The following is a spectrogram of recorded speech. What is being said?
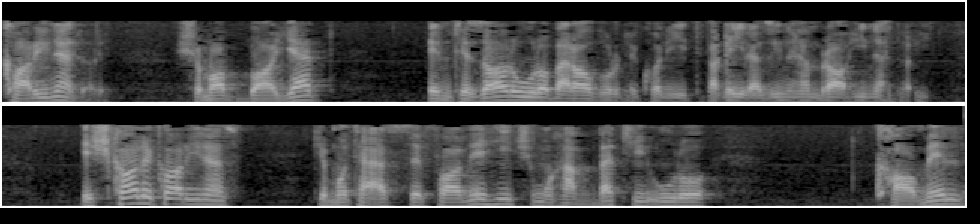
کاری نداره. شما باید انتظار او را برآورده کنید و غیر از این هم راهی ندارید. اشکال کار این است که متاسفانه هیچ محبتی او رو کامل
